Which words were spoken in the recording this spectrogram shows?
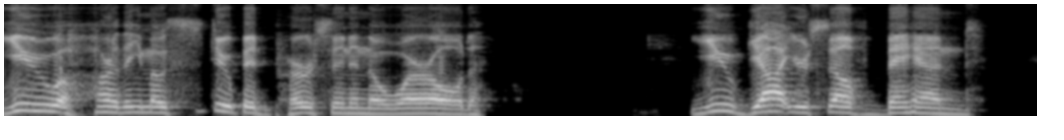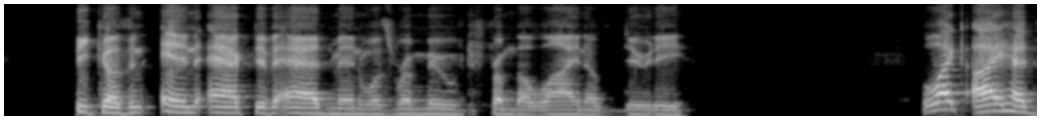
You are the most stupid person in the world. You got yourself banned because an inactive admin was removed from the line of duty. Like I had,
